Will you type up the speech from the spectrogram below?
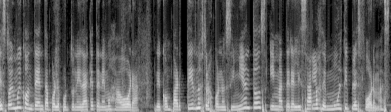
Estoy muy contenta por la oportunidad que tenemos ahora de compartir nuestros conocimientos y materializarlos de múltiples formas.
